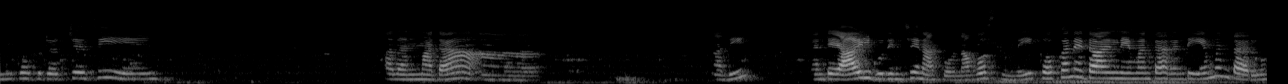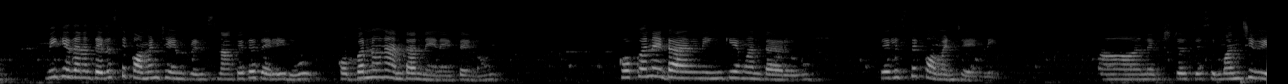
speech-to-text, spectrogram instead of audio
ఇంకొకటి వచ్చేసి అదనమాట అది. అంటే ఆయిల్ గురించే నాకు నవ్వొస్తుంది. కోకోనట్ ఆయిల్ని ఏమంటారంటే ఏమంటారు? మీకు ఏదైనా తెలిస్తే కామెంట్ చేయండి ఫ్రెండ్స్. నాకైతే తెలీదు. కొబ్బరి నూనె అంటాను నేనైతేను. కోకోనట్ ఆయిల్ని ఇంకేమంటారు? తెలిస్తే కామెంట్ చేయండి. నెక్స్ట్ వచ్చేసి మంచివి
